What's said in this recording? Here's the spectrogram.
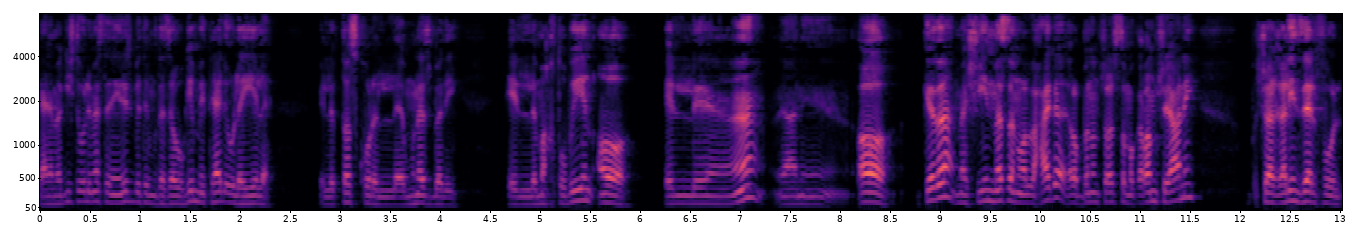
يعني ما تجيش تقولي مثلا إن نسبة المتزوجين متهيألي قليلة اللي بتذكر المناسبة دي. اللي مخطوبين آه. اللي ها يعني آه كده ماشيين مثلا ولا حاجة ربنا إن شاء الله ما كرمش يعني شغالين زي الفل.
